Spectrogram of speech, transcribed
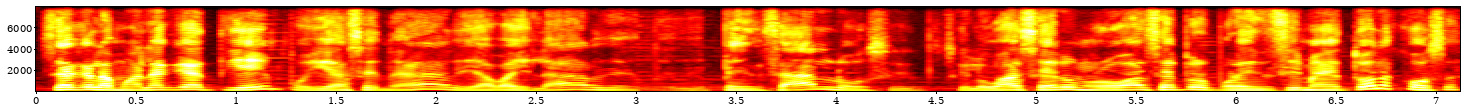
O sea que la mujer le queda tiempo y a cenar, y a bailar, pensarlo, si, si lo va a hacer o no lo va a hacer, pero por encima de todas las cosas,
